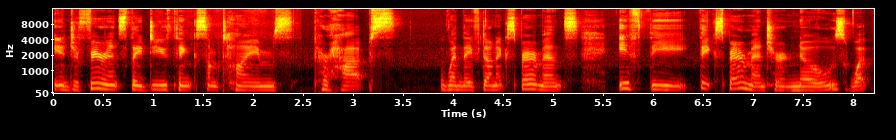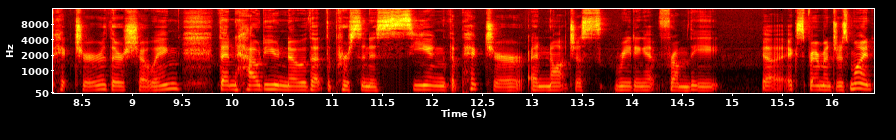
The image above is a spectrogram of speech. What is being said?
interference. They do think sometimes perhaps when they've done experiments if the the experimenter knows what picture they're showing then how do you know that the person is seeing the picture and not just reading it from the uh, experimenter's mind?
